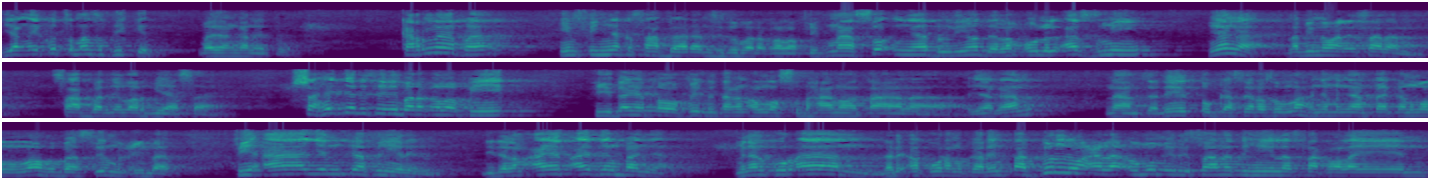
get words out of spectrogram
Yang ikut cuma sedikit. Bayangkan itu. Karena apa? Intinya kesabaran situ barakallahu fik. Masuknya beliau dalam ulul azmi. Ya enggak? Nabi Nuh alaihissalam. Sabarnya luar biasa. Syahidnya di sini barakallahu fik. Hidayah taufik di tangan Allah Subhanahu wa taala, ya kan? Nah, jadi tugasnya Rasulullah hanya menyampaikan wallahu basirul ibad. Fi ayatin katsirin. Di dalam ayat-ayat yang banyak. Minal Quran dari Al-Qur'an Karim tadullu ala umumi risalatihi lasaqalain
